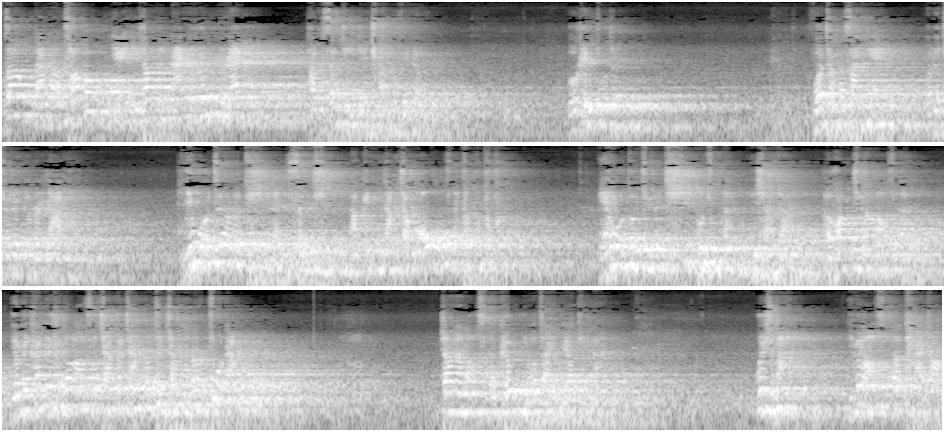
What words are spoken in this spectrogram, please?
在舞台上超过五年以上的男人和女人，他的身体已经全部废掉了。我可以作证。我讲了三年，我就觉得有点压力。以我这样的体能身体，啊，跟你讲讲，连我都觉得气不足了。你想想，何况其他老师呢？有没有看见很多老师讲着讲着就讲在那儿坐着？江南老师的课以后再也不要听了。为什么？一个老师在台上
